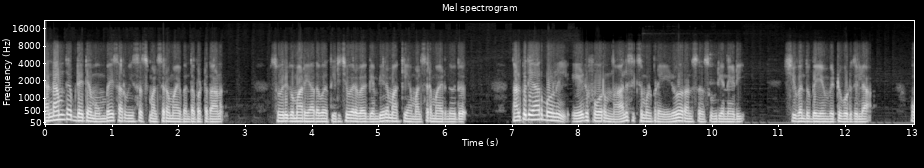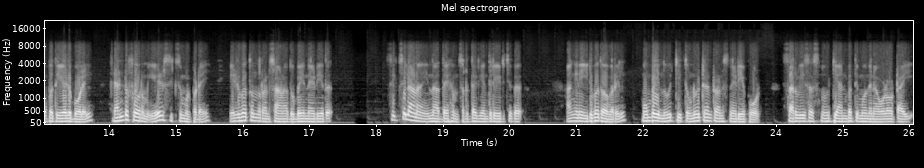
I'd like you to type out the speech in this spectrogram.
രണ്ടാമത്തെ അപ്ഡേറ്റ് മുംബൈ സർവീസസ് മത്സരവുമായി ബന്ധപ്പെട്ടതാണ്. സൂര്യകുമാർ യാദവ് തിരിച്ചുവരവ് ഗംഭീരമാക്കിയ മത്സരമായിരുന്നു ഇത്. നാൽപ്പത്തിയാറ് ബോളിൽ ഏഴ് ഫോറും നാല് സിക്സും ഉൾപ്പെടെ എഴുപത് റൺസ് സൂര്യ നേടി. ശിവൻ ദുബൈയും വിട്ടുകൊടുത്തില്ല. മുപ്പത്തിയേഴ് ബോളിൽ രണ്ട് ഫോറും ഏഴ് സിക്സും ഉൾപ്പെടെ എഴുപത്തൊന്ന് റൺസാണ് ദുബൈ നേടിയത്. സിക്സിലാണ് ഇന്ന് അദ്ദേഹം ശ്രദ്ധ കേന്ദ്രീകരിച്ചത്. അങ്ങനെ ഇരുപത് ഓവറിൽ മുംബൈ നൂറ്റി തൊണ്ണൂറ്റിരണ്ട് റൺസ് നേടിയപ്പോൾ സർവീസസ് നൂറ്റി അൻപത്തിമൂന്നിന് ഓൾ ഔട്ടായി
